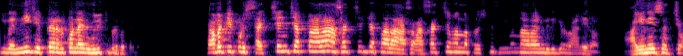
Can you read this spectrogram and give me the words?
ఇవన్నీ చెప్పారనుకోండి ఆయన ఉలిక్కి పడిపోతాడు. కాబట్టి ఇప్పుడు సత్యం చెప్పాలా అసత్యం చెప్పాలా? అసలు అసత్యం అన్న ప్రశ్న శ్రీమన్నారాయణ దగ్గర రానేరాదు ఆయనే సత్యం.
